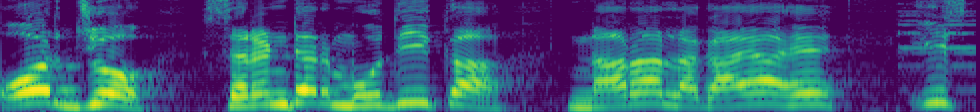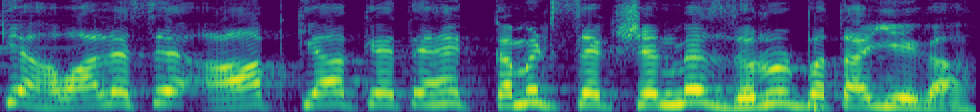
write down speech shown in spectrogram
और जो सरेंडर मोदी का नारा लगाया है, इसके हवाले से आप क्या कहते हैं? कमेंट सेक्शन में ज़रूर बताइएगा।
